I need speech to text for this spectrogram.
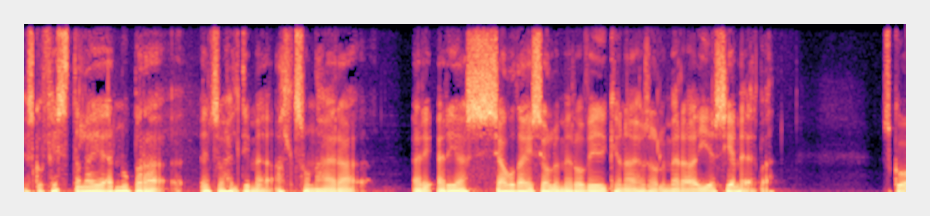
Ég sko fyrsta lagi er nú bara eins og held ég með allt svona er, að, er, er ég að sjá það í sjálfum mér og viðkjöna hjá sjálfum mér að ég sé með eitthvað. Sko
